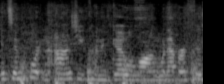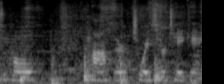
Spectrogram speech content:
it's important as you kind of go along whatever physical path or choice you're taking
